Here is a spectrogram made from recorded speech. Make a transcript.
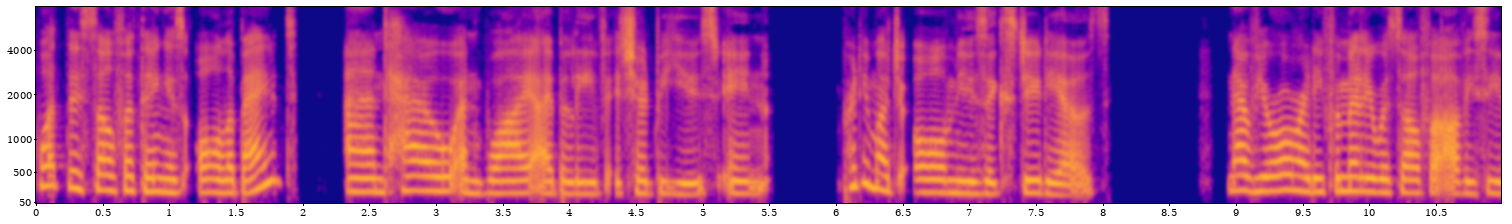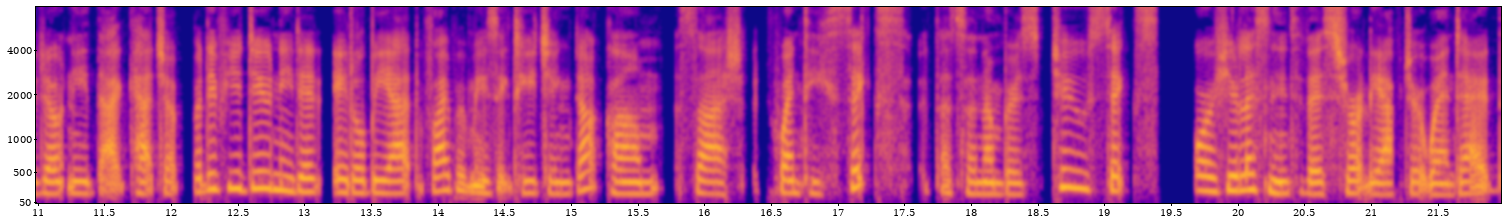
what this Solfa thing is all about and how and why I believe it should be used in pretty much all music studios. Now, if you're already familiar with Solfa, obviously you don't need that catch up. But if you do need it, it'll be at vibrantmusicteaching.com slash 26. That's the numbers 2, 6. Or if you're listening to this shortly after it went out,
